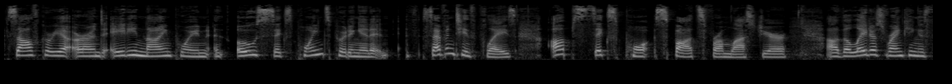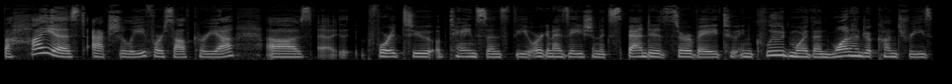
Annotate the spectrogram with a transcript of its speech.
South Korea earned 89.06 points, putting it in 17th place, up six po- spots from last year. Uh, the latest ranking is the highest, actually, for South Korea, uh, for it to obtain since the organization expanded its survey to include more than 100 countries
